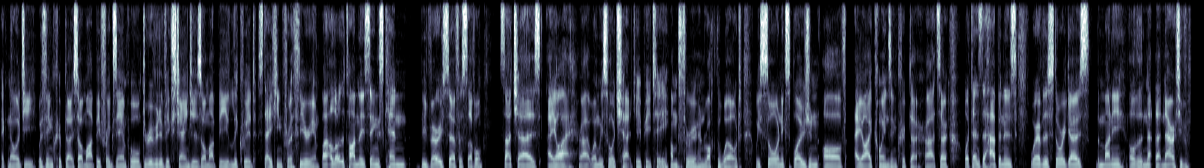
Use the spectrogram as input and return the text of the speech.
technology within crypto. So it might be, for example, derivative exchanges or might be liquid staking for Ethereum. But a lot of the time, these things can be very surface level such as AI, right? When we saw Chat GPT come through and rock the world, we saw an explosion of AI coins in crypto, right? So what tends to happen is wherever the story goes, the money or the that narrative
